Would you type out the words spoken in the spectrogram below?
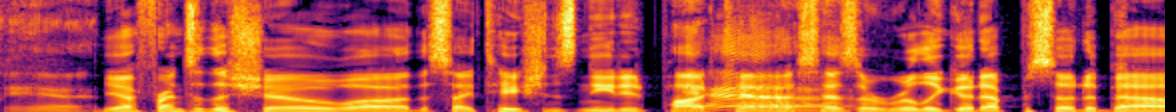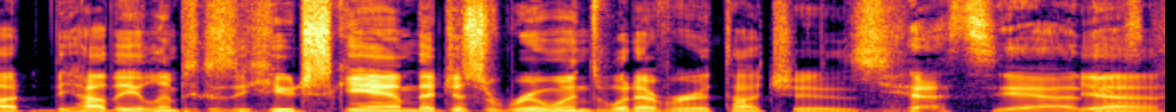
Yeah. Yeah, friends of the show, uh, the Citations Needed podcast Yeah. has a really good episode about the, how the Olympics is a huge scam that just ruins whatever it touches. Yes, yeah. these- Yeah.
